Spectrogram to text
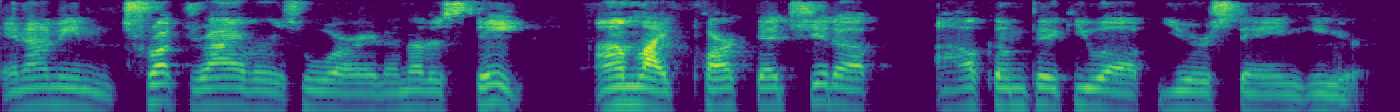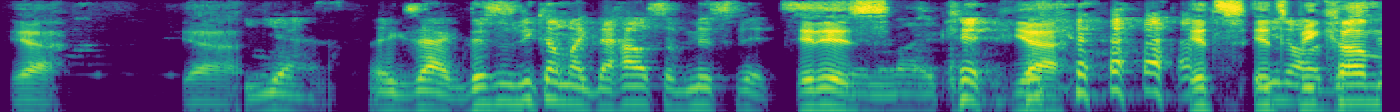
And I mean, truck drivers who are in another state, I'm like, park that shit up. I'll come pick you up. You're staying here. Yeah. Yeah. Yeah, exactly. This has become like the house of misfits. It is. Like, Yeah. It's you it's know, become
